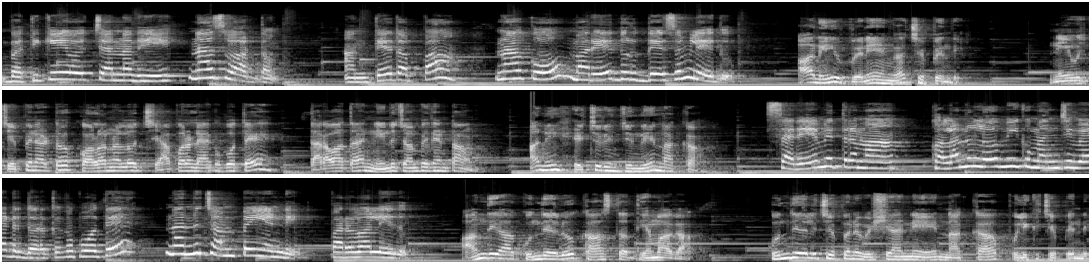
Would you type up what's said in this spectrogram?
బతికే వచ్చన్నది నా స్వార్థం. అంతే తప్ప నాకు మరే దురుద్దేశం లేదు. అని వినయంగా చెప్పింది. నీవు చెప్పినట్టు కొలనులో చేపలు లేకపోతే తర్వాత నిన్ను చంపి తింటాం. అని హెచ్చరించింది నక్క. సరే మిత్రమా కొలనులో మీకు మంచి వేట దొరకకపోతే నన్ను చంపేయండి. పర్వాలేదు. అంది ఆ కుందేలు కాస్త ధీమాగా. కుందేలు చెప్పిన విషయాన్ని నక్క పులికి చెప్పింది.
